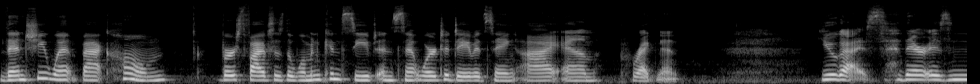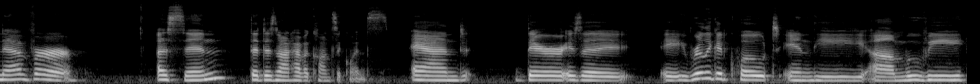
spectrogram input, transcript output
Then she went back home. Verse 5 says, The woman conceived and sent word to David, saying, I am pregnant. You guys, there is never a sin that does not have a consequence. And there is a a really good quote in the um, movie.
